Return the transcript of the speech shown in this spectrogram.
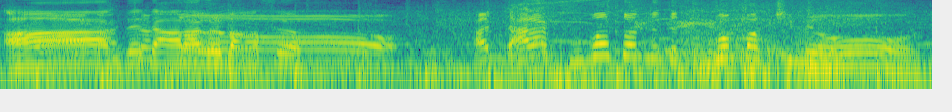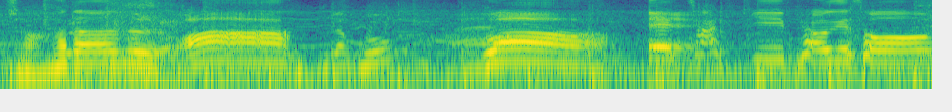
아, 근데 나락을 막았어요. 아니 나락 두번 썼는데 두 번 막히면. 자, 하단을 와, 부장풍. 와, 네. 네. 찾기 벽에서.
